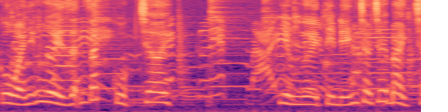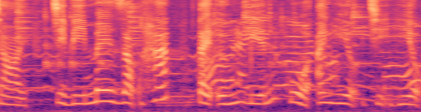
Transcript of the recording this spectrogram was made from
của những người dẫn dắt cuộc chơi. Nhiều người tìm đến trò chơi bài tròi chỉ vì mê giọng hát, tài ứng biến của anh Hiệu, chị Hiệu.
